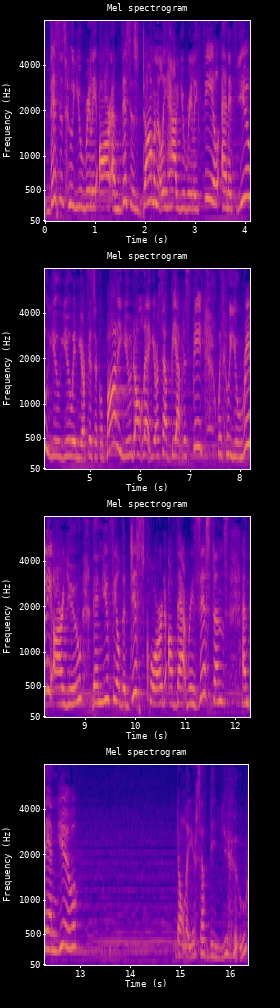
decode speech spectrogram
this is who you really are and this is dominantly how you really feel. And if you, you, you in your physical body, you don't let yourself be up to speed with who you really are you, then you feel the discord of that resistance and then you don't let yourself be you.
